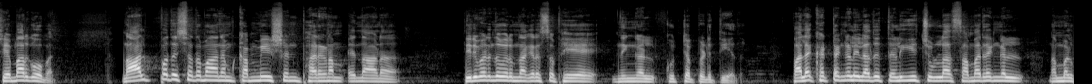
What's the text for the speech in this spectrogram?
ഷെമാർ ഗോപൻ. നാൽപ്പത് ശതമാനം കമ്മീഷൻ ഭരണം എന്നാണ് തിരുവനന്തപുരം നഗരസഭയെ നിങ്ങൾ കുറ്റപ്പെടുത്തിയത്. പല ഘട്ടങ്ങളിൽ അത് തെളിയിച്ചുള്ള സമരങ്ങൾ നമ്മൾ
